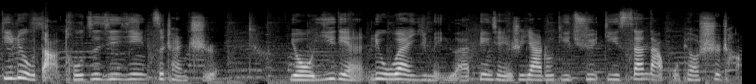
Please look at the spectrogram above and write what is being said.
第六大投资基金资产池。有一点六万亿美元，并且也是亚洲地区第三大股票市场。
